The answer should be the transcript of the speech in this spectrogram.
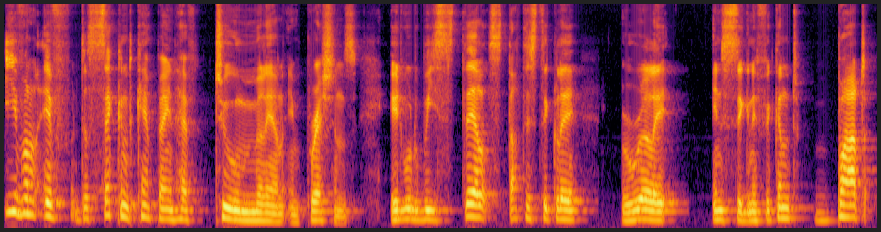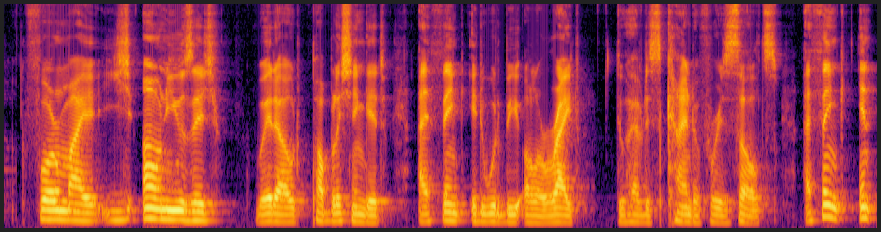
even if the second campaign have 2 million impressions, it would be still statistically really insignificant, but for my own usage without publishing it, I think it would be alright to have this kind of results. I think in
